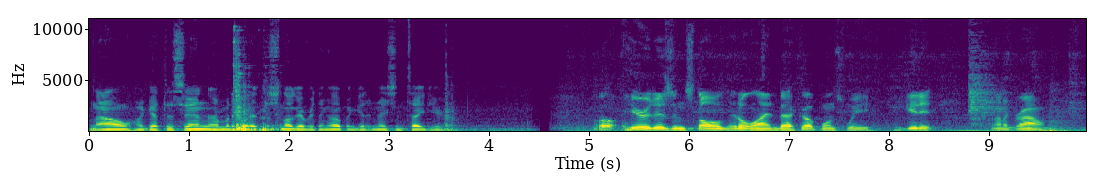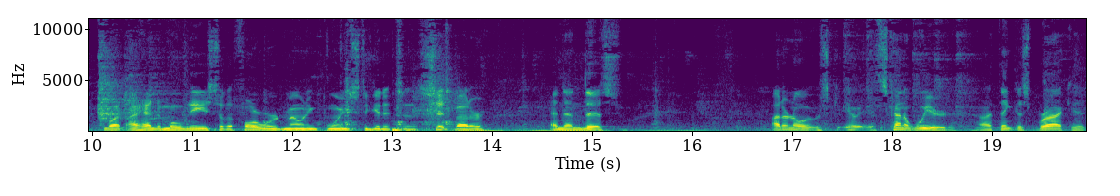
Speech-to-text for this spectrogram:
Now I got this in, I'm going to go ahead and snug everything up and get it nice and tight here. Well, here it is installed. It'll line back up once we get it on the ground. but I had to move these to the forward mounting points to get it to sit better. And then this, I don't know, it was it's kind of weird. I think this bracket,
